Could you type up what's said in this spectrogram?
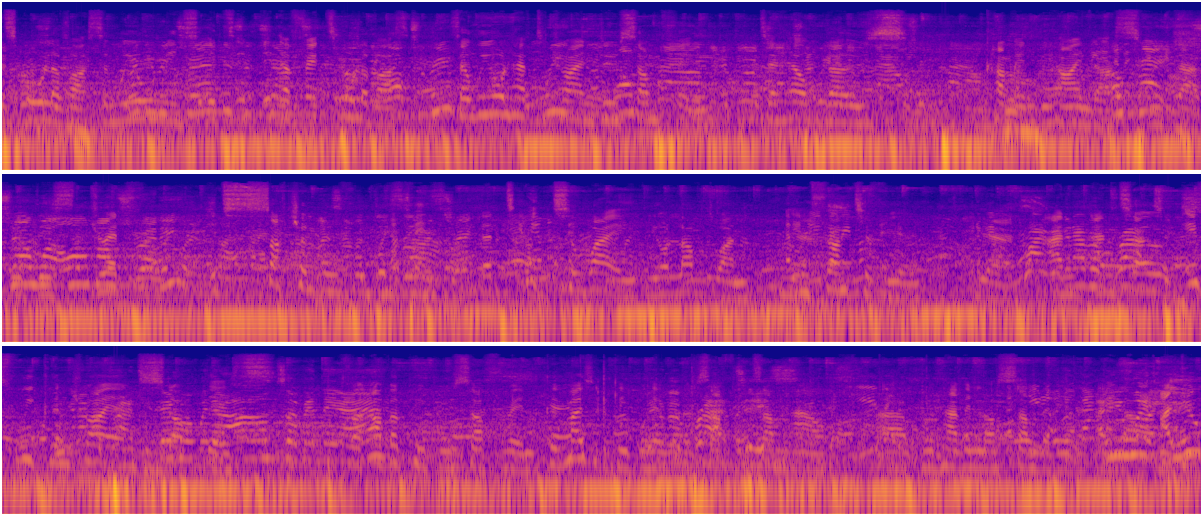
It's all of us, and we all need. To, it, it, it affects all of us. So we all have to try and do something to help those coming behind us with that. With this dreadful, it's such an awful disease that takes away your loved one in front of you. And, and so if we can try and stop this for other people suffering, because most of the people here would have suffered somehow uh, with having lost somebody that they love. are you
